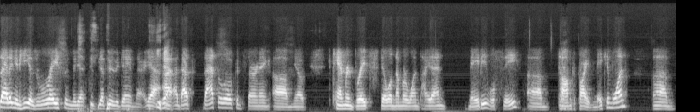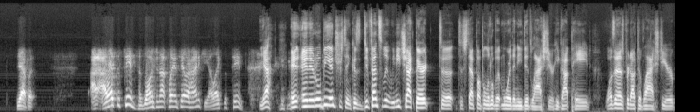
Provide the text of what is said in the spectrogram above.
setting and he is racing to get to get through the game there. Yeah, Yeah. I, I, that's that's a little concerning. Um, you know, Cameron Brate still a number one tight end? Maybe we'll see. Um, Tom could probably make him one. Um, yeah, but I, I like this team as long as you're not playing Taylor Heinicke. I like this team. yeah, and and it'll be interesting because defensively we need Shaq Barrett to to step up a little bit more than he did last year. He got paid, wasn't as productive last year.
